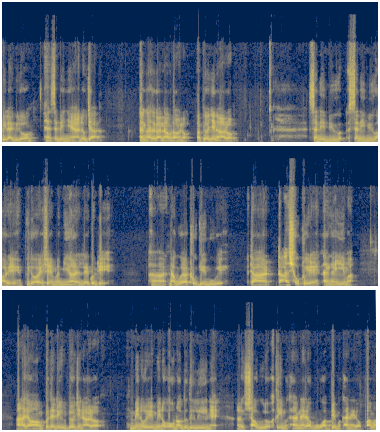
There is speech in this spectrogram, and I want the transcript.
ပေးလိုက်ပြီးတော့အဲစစ်ပင်ညံလောက်ကြအဲငါစကားနားမထောင်ရင်တော့အပြောချင်တာကတော့စနေဗျူစနေဗျူဟာတွေပြီးတော့ရရှင်မမြင်ရတဲ့လက်ကွက်တွေအာနောက်ကထိုးကျွေးမှုတွေ ဒါဒါအရှုပ်ထွေးတယ်နိုင်ငံရေးမှာအဲဒါကြောင့်ဗဒက်တွေကိုပြောချင်တာကတော့မင်းတို့တွေမင်းတို့အုံနောက်သေးသေးလေးနဲ့အဲ့လိုရှောက်ပြီးတော့အသေးမခံနိုင်တော့ဘဝပြစ်မခံနိုင်တော့ဘာမှ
